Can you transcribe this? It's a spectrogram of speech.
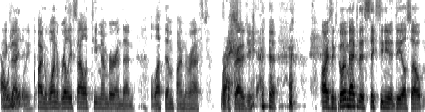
How exactly. Find one really solid team member and then let them find the rest. That's right. strategy. All right, so going back to this 16 unit deal. So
